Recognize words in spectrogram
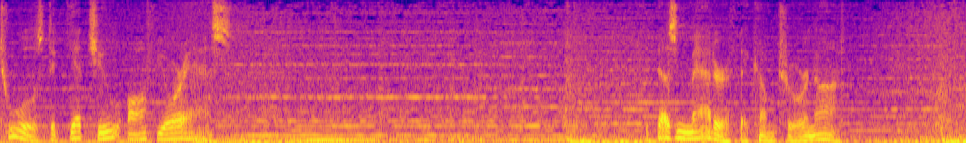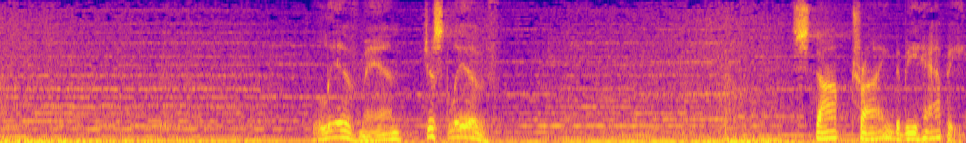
tools to get you off your ass. It doesn't matter if they come true or not. Live, man. Just live. Stop trying to be happy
